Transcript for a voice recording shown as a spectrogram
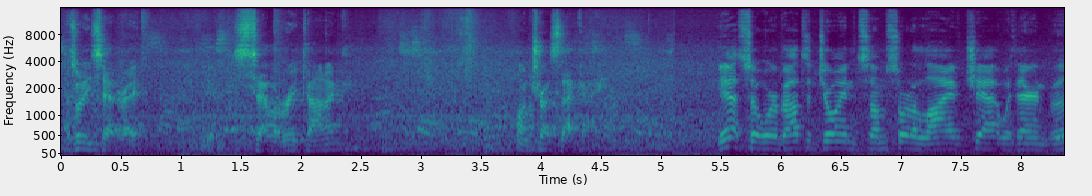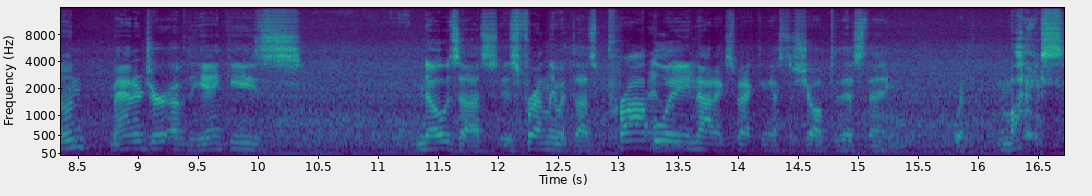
that's what he said, right? Celery tonic. Don't trust that guy. Yeah, so we're about to join some sort of live chat with Aaron Boone, manager of the Yankees. Knows us, is friendly with us. Probably Friendly. not expecting us to show up to this thing with mics.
